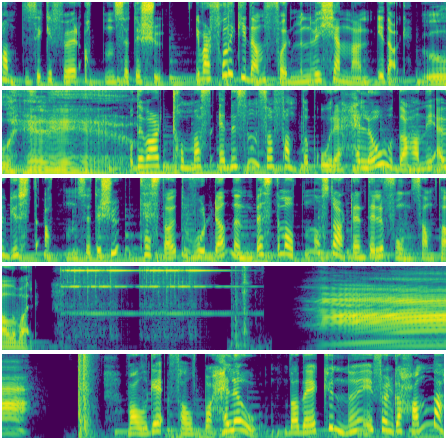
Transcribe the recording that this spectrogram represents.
fantes ikke før 1877. I hvert fall ikke i den formen vi kjenner den i dag. Oh, hello. Og det var Thomas Edison som fant opp ordet hello da han i august 1877 testa ut hvordan den beste måten å starte en telefonsamtale var. Valget falt på hello, da det kunne, ifølge han, da,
